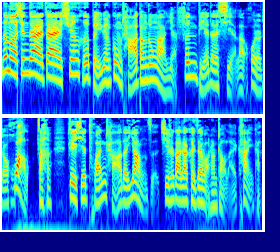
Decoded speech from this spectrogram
那么现在在《宣和北苑贡茶》当中啊，也分别的写了或者叫画了 啊这些团茶的样子。其实大家可以在网上找来看一看，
